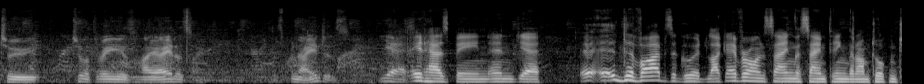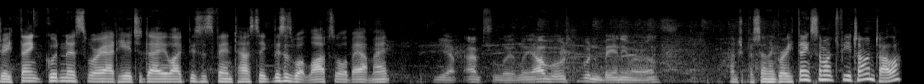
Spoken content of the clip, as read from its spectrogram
two two or three years hiatus. It's been ages. Yeah, it has been, and yeah, uh, uh, the vibes are good. Like everyone's saying the same thing that I'm talking to. Thank goodness we're out here today. Like this is fantastic. This is what life's all about, mate. Yeah, absolutely. I would, wouldn't be anywhere else. Hundred percent agree. Thanks so much for your time, Tyler.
